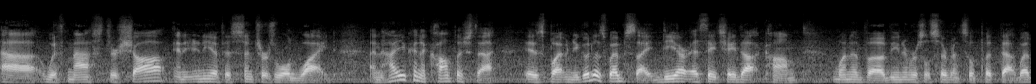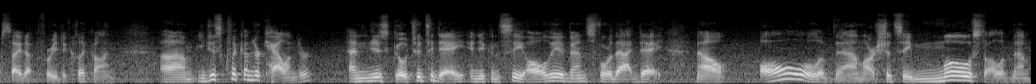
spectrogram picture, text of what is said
uh, with Master Sha and any of his centers worldwide. And how you can accomplish that is by when you go to his website, drsha.com, one of uh, the Universal Servants will put that website up for you to click on. Um, you just click under calendar and you just go to today and you can see all the events for that day. Now all of them, or I should say most all of them,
